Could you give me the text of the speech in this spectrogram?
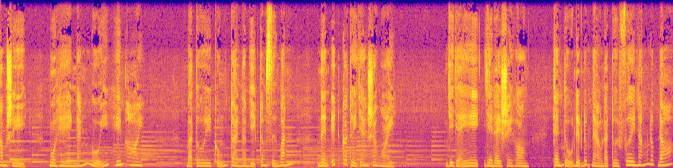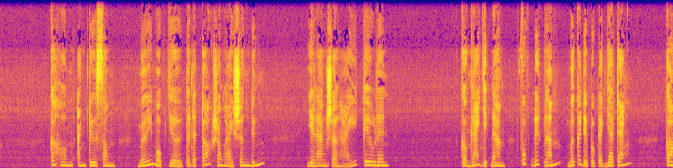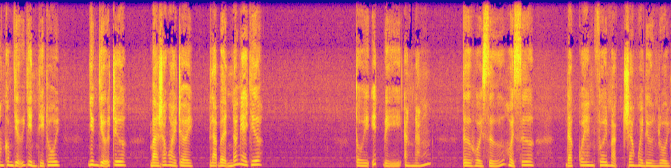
thâm sì, mùa hè ngắn ngủi hiếm hoi. Mà tôi cũng toàn làm việc trong xưởng bánh nên ít có thời gian ra ngoài. Vì vậy, về lại Sài Gòn, tranh thủ được lúc nào là tôi phơi nắng lúc đó. Có hôm ăn trưa xong, mới một giờ tôi đã tót ra ngoài sân đứng. Dì Lan sợ hãi kêu lên. Con gái Việt Nam phúc đức lắm mới có được một đàn da trắng. Con không giữ gìn thì thôi, nhưng giữa trưa mà ra ngoài trời là bệnh đó nghe chưa? Tôi ít bị ăn nắng. Từ hồi xưa hồi xưa đã quen phơi mặt ra ngoài đường rồi.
